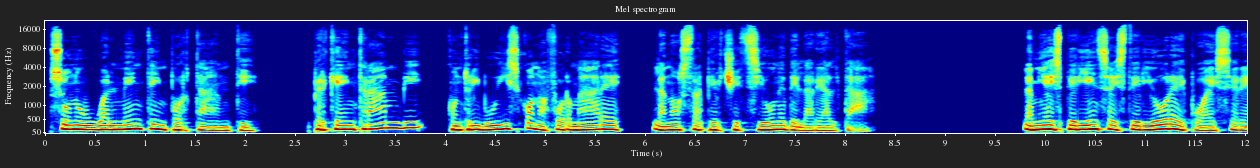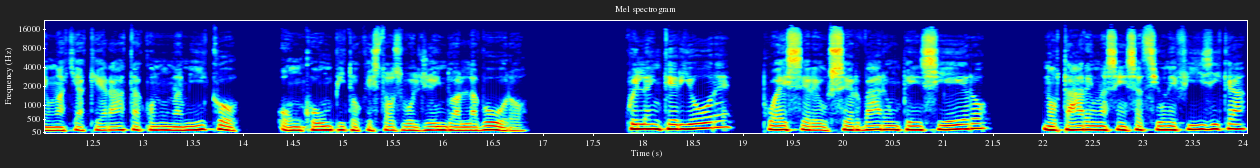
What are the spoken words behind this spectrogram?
sono ugualmente importanti, perché entrambi contribuiscono a formare la nostra percezione della realtà. La mia esperienza esteriore può essere una chiacchierata con un amico o un compito che sto svolgendo al lavoro. Quella interiore può essere osservare un pensiero, notare una sensazione fisica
